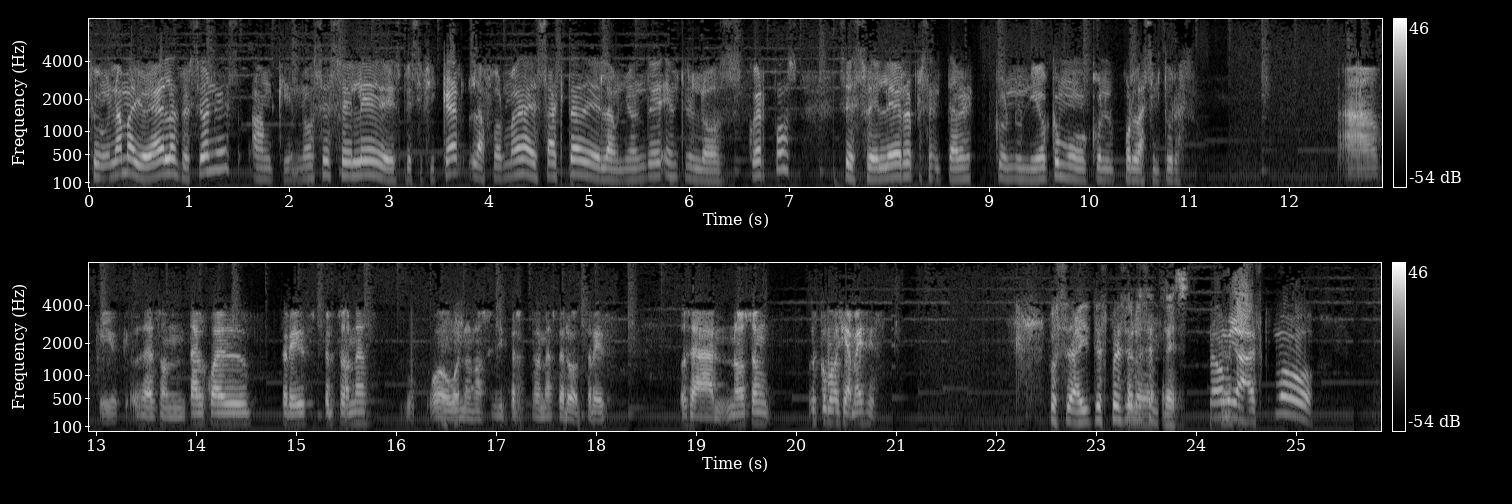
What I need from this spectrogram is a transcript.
Según la mayoría de las versiones, aunque no se suele especificar la forma exacta de la unión de, entre los cuerpos, se suele representar con unido como por las cinturas. Ah, ok, ok. O sea, son tal cual tres personas, o bueno, no sé si personas, pero tres. O sea, no son, pues como decía, meses. Pues ahí después de los... Tres. No, mira, es como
